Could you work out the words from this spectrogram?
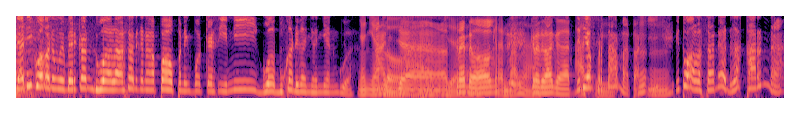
Jadi gue akan membeberkan dua alasan kenapa opening podcast ini gue buka dengan nyanyian gue. Nyanyian lo. Anjas, keren dong. Keren banget. Keren banget. Jadi yang Asli. pertama Taki, Mm-mm. itu alasannya adalah karena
